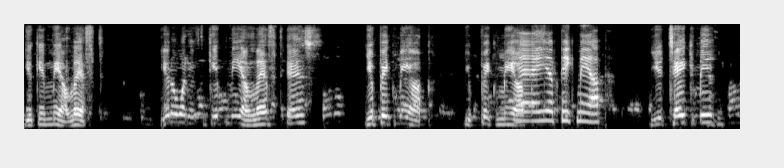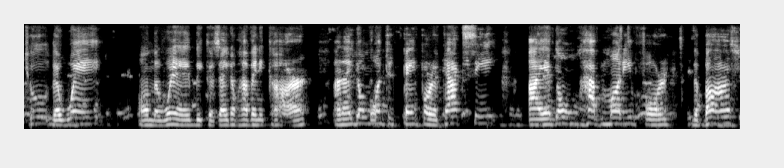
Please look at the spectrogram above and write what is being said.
You give me a lift. You know what give me a lift is? You pick me up. You pick me up. yeah, you pick me up. You take me to the way on the way because I don't have any car and I don't want to pay for a taxi. I don't have money for the bus.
